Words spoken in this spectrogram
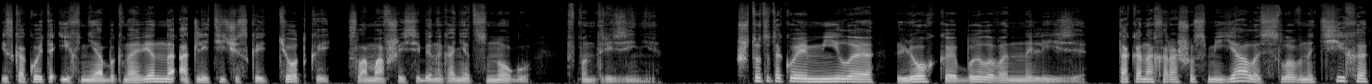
и с какой-то их необыкновенно атлетической теткой, сломавшей себе, наконец, ногу в пантрезине. Что-то такое милое, легкое было в Аннелизе. Так она хорошо смеялась, словно тихо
